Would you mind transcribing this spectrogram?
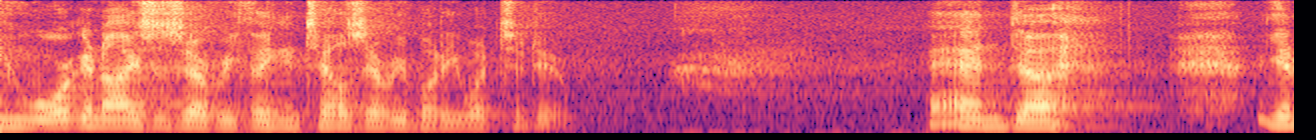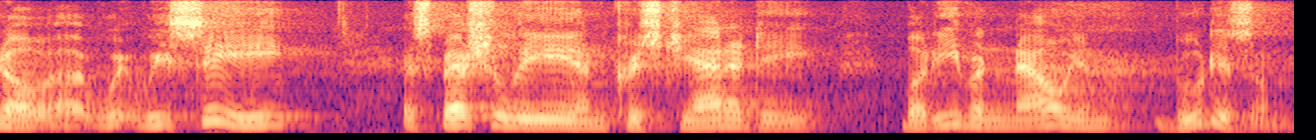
who organizes everything and tells everybody what to do. And, uh, you know, uh, we, we, see especially in Christianity, but even now in Buddhism,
